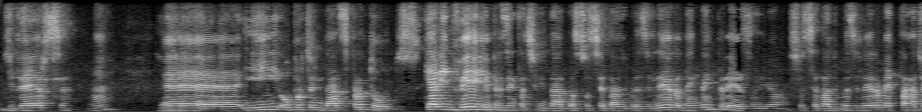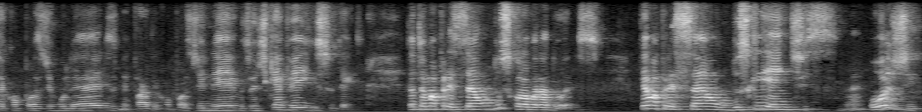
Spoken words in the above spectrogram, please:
diversa, né? Uhum. É, e oportunidades para todos. Querem ver representatividade da sociedade brasileira dentro da empresa. E a sociedade brasileira, metade é composta de mulheres, metade é composta de negros, a gente quer ver isso dentro. Então, tem uma pressão dos colaboradores, tem uma pressão dos clientes. Né? Hoje,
